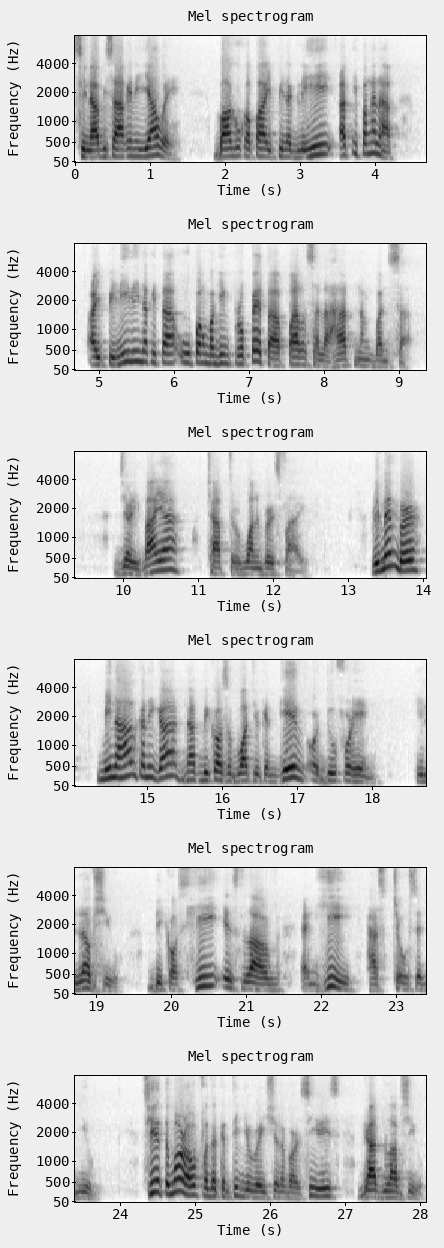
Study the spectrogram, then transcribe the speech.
sinabi sa akin ni Yahweh, bago ka pa ipinaglihi at ipanganak, ay pinili na kita upang maging propeta para sa lahat ng bansa. Jeremiah chapter 1 verse 5. Remember, minahal ka ni God not because of what you can give or do for Him. He loves you because He is love and He has chosen you. See you tomorrow for the continuation of our series, God Loves You.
